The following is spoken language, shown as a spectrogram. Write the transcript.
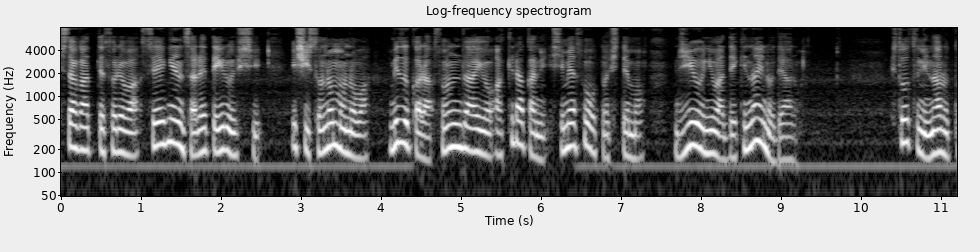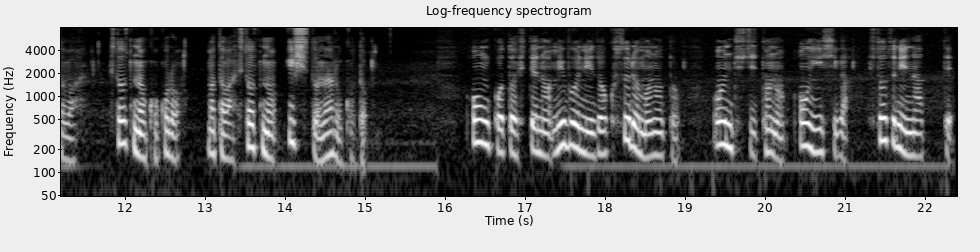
したがってそれは制限されているし、意志そのものは自ら存在を明らかに示そうとしても自由にはできないのである。一つになるとは一つの心または一つの意志となること。恩子としての身分に属する者と御父との御意志が一つになって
